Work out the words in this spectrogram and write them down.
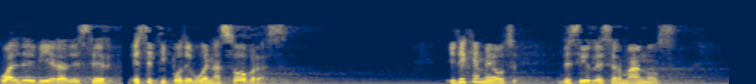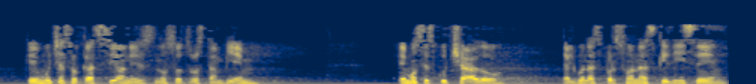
¿cuál debiera de ser ese tipo de buenas obras? Y déjenme decirles, hermanos, que en muchas ocasiones nosotros también Hemos escuchado de algunas personas que dicen,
